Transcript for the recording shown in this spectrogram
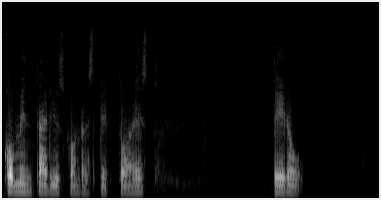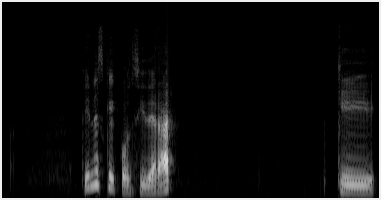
comentarios con respecto a esto, pero tienes que considerar que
